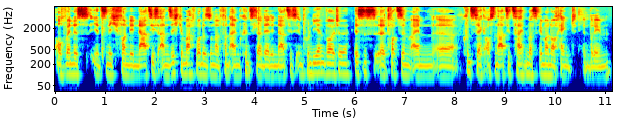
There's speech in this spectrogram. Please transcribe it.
auch wenn es jetzt nicht von den Nazis an sich gemacht wurde, sondern von einem Künstler, der den Nazis imponieren wollte, ist es äh, trotzdem ein äh, Kunstwerk aus Nazi-Zeiten, was immer noch hängt in Bremen.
